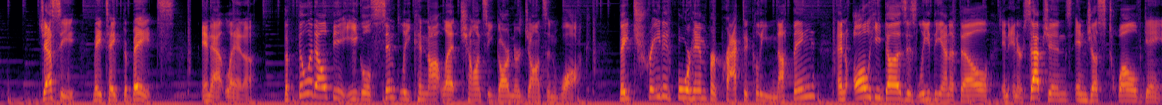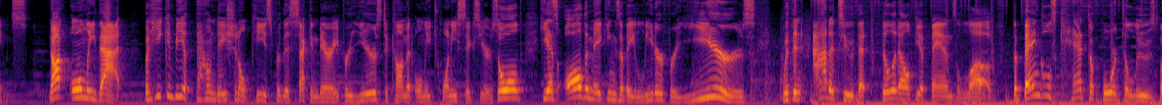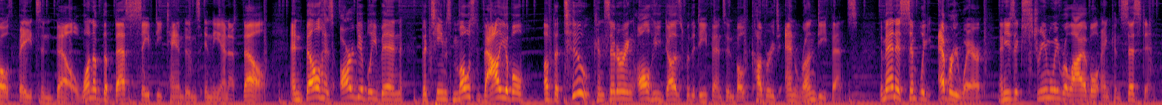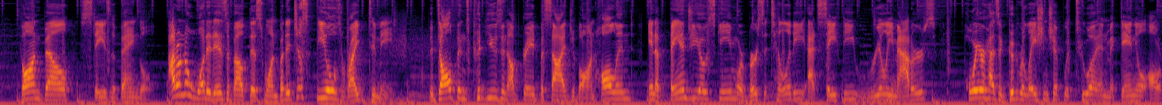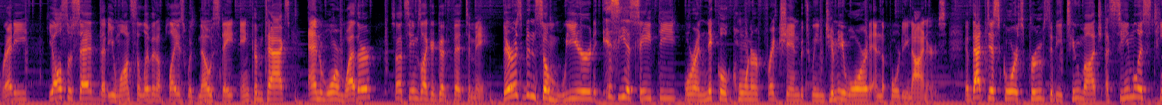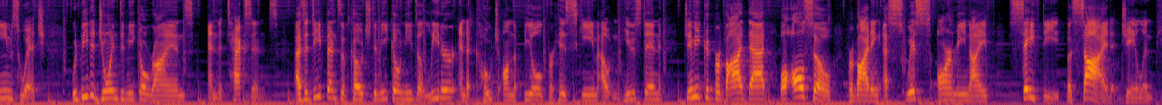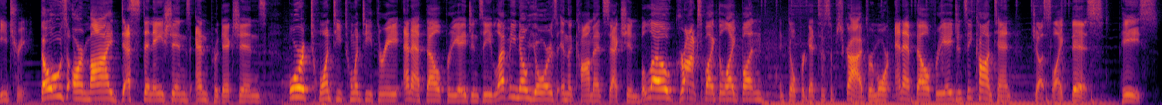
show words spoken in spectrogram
Jessie may take the Bates in Atlanta. The Philadelphia Eagles simply cannot let Chauncey Gardner-Johnson walk. They traded for him for practically nothing, and all he does is lead the NFL in interceptions in just 12 games. Not only that, but he can be a foundational piece for this secondary for years to come at only 26 years old. He has all the makings of a leader for years with an attitude that Philadelphia fans love. The Bengals can't afford to lose both Bates and Bell, one of the best safety tandems in the NFL. And Bell has arguably been the team's most valuable of the two, considering all he does for the defense in both coverage and run defense. The man is simply everywhere, and he's extremely reliable and consistent. Vonn Bell stays a Bengal. I don't know what it is about this one, but it just feels right to me. The Dolphins could use an upgrade beside Jevon Holland. In a Fangio scheme where versatility at safety really matters, Poyer has a good relationship with Tua and McDaniel already. He also said that he wants to live in a place with no state income tax and warm weather, so it seems like a good fit to me. There has been some weird, is he a safety or a nickel corner friction between Jimmy Ward and the 49ers. If that discourse proves to be too much, a seamless team switch would be to join DeMeco Ryans and the Texans. As a defensive coach, DeMeco needs a leader and a coach on the field for his scheme out in Houston. Jimmy could provide that while also providing a Swiss Army knife safety beside Jalen Pitre. Those are my destinations and predictions for 2023 NFL free agency. Let me know yours in the comment section below. Gronk spike the like button and don't forget to subscribe for more NFL free agency content just like this. Peace.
